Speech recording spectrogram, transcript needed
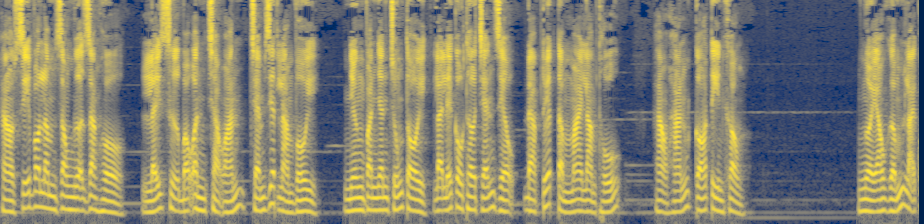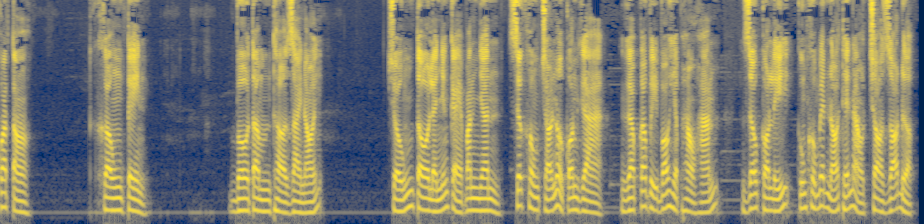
Hào sĩ võ lâm dòng ngựa giang hồ, lấy sự báo ân trả oán, chém giết làm vui nhưng văn nhân chúng tôi lại lấy câu thơ chén rượu, đạp tuyết tầm mai làm thú hào hán có tin không người áo gấm lại quát to không tin vô tâm thở dài nói chúng tôi là những kẻ văn nhân sức không trói nổi con gà gặp các vị võ hiệp hào hán dẫu có lý cũng không biết nói thế nào cho rõ được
